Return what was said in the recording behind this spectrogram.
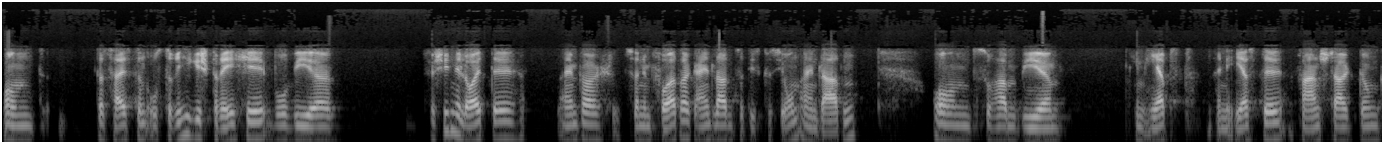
Und das heißt dann Osterriche-Gespräche, wo wir verschiedene Leute einfach zu einem Vortrag einladen, zur Diskussion einladen. Und so haben wir im Herbst eine erste Veranstaltung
